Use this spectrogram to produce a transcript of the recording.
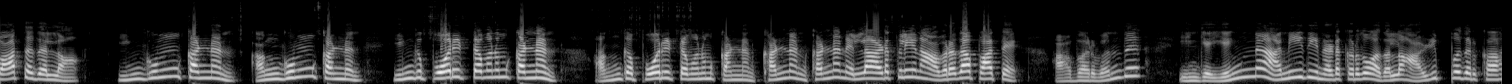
பார்த்ததெல்லாம் இங்கும் கண்ணன் அங்கும் கண்ணன். இங்கு போரிட்டவனும் கண்ணன் அங்கே போரிட்டவனும் கண்ணன். கண்ணன் கண்ணன் எல்லா இடத்துலையும் நான் அவரை தான் பார்த்தேன். அவர் வந்து இங்கே என்ன அநீதி நடக்கிறதோ அதெல்லாம் அழிப்பதற்காக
